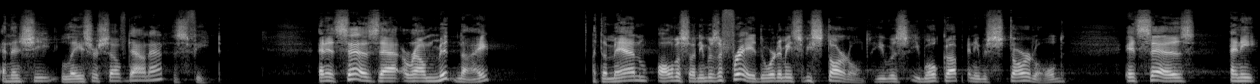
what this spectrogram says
and then she lays herself down at his feet. And it says that around midnight, the man all of a sudden he was afraid. The word it means to be startled. He was he woke up and he was startled. It says, and he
